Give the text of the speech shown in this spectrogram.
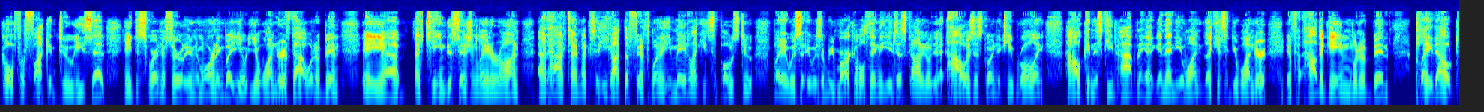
go for fucking two. He said, hate to swear this early in the morning, but you you wonder if that would have been a uh, a team decision later on at halftime. Like I said, he got the fifth one and he made it like he's supposed to. But it was it was a remarkable thing that you just got to go. How is this going to keep rolling? How can this keep happening? Like, and then you want, like I said, you wonder if how the game would have been played out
